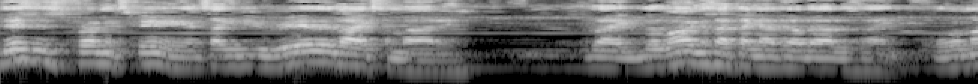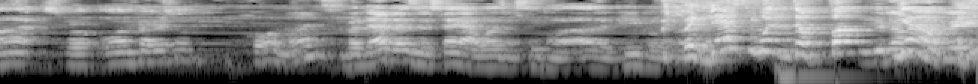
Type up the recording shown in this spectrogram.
this is from experience. Like, if you really like somebody, like the longest I think I've held out is like four months for one person. Four months. But that doesn't say I wasn't sleeping with other people. But that's what the fuck, You know yo. what I mean?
